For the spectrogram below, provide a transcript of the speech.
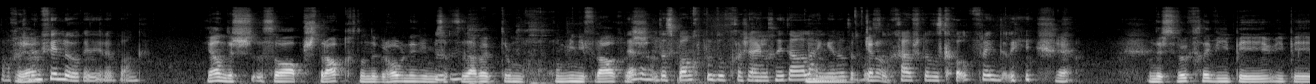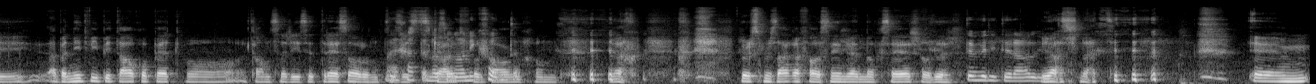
Aber kannst Ja. nicht mehr viel schauen in einer Bank. Ja, und das ist so abstrakt und überhaupt nicht, wie man sich das eben, darum kommt meine Frage, ist, Ja, und das Bankprodukt kannst du eigentlich nicht anlängen, Mhm, oder? genau. Also, du kaufst gerade das Goldfrindeli. ja. Und ist es wirklich wie bei, wie bei, eben nicht wie bei Dagobert, wo ein ganz riesen Tresor und das ich ist das also Geld noch nicht von der Bank. Und, ja. Würdest du mir sagen, falls du irgendwann noch siehst, oder? Dann würde ich dir alle. Ja, das ist nett. ähm,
